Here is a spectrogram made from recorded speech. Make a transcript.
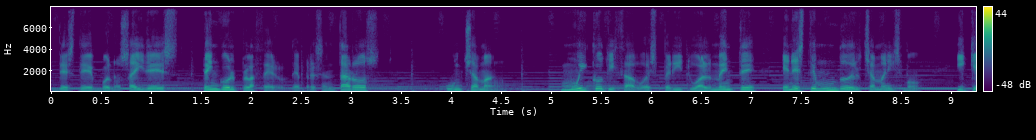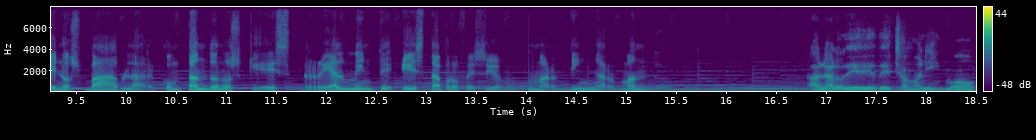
desde Buenos Aires, tengo el placer de presentaros un chamán muy cotizado espiritualmente en este mundo del chamanismo y que nos va a hablar contándonos qué es realmente esta profesión. Martín Armando. Hablar de, chamanismo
